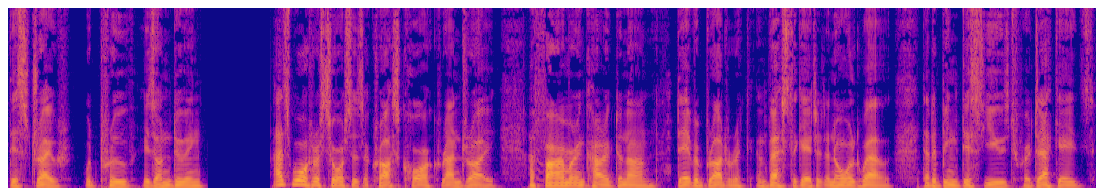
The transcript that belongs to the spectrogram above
this drought would prove his undoing. As water sources across Cork ran dry, a farmer in Carrigdownane, David Broderick, investigated an old well that had been disused for decades.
